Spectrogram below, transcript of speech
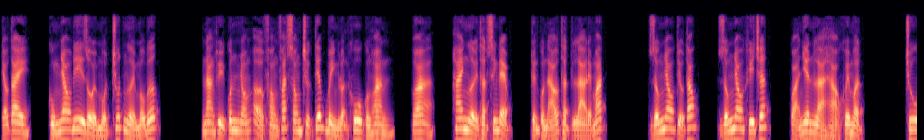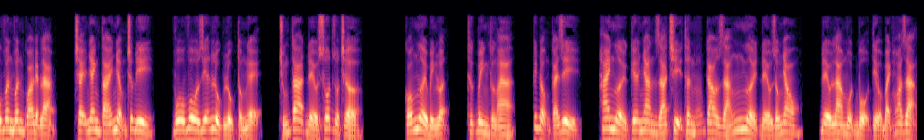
kéo tay, cùng nhau đi rồi một chút người mâu bước. Nàng thủy quân nhóm ở phòng phát sóng trực tiếp bình luận khu cùng hoan, hoa, hai người thật xinh đẹp, tuyển quần áo thật là đẹp mắt. Giống nhau tiểu tóc, giống nhau khí chất, quả nhiên là hảo khuê mật. Chu Vân Vân quá đẹp lạc, chạy nhanh tái nhậm trước đi, vô vô diễn lục lục tổng nghệ, chúng ta đều sốt ruột chờ. Có người bình luận, thực bình thường à, kích động cái gì, hai người kia nhan giá trị thân cao dáng người đều giống nhau, đều là một bộ tiểu bạch hoa dạng,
